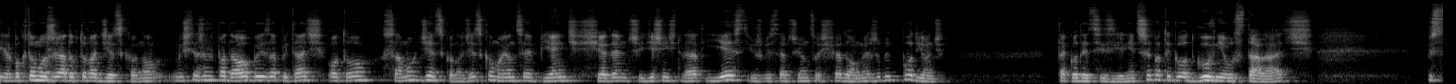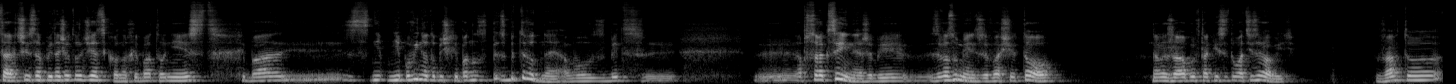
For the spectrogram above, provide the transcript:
e, albo kto może adoptować dziecko? No myślę, że wypadałoby zapytać o to samo dziecko. No dziecko mające 5, 7 czy 10 lat jest już wystarczająco świadome, żeby podjąć taką decyzję. Nie trzeba tego odgórnie ustalać. Wystarczy zapytać o to dziecko. No chyba to nie jest, chyba y, nie, nie powinno to być chyba no, zbyt, zbyt trudne albo zbyt y, y, abstrakcyjne, żeby zrozumieć, że właśnie to należałoby w takiej sytuacji zrobić. Warto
